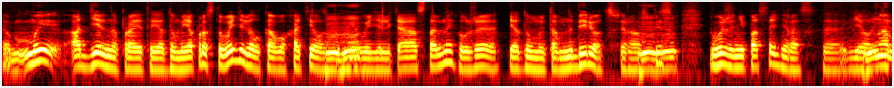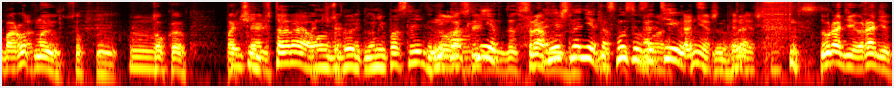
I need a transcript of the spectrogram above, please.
мы отдельно про это, я думаю. Я просто выделил, кого хотелось бы мне выделить, а остальных уже, я думаю, там наберется все равно список. Вы же не последний раз э, Ну, делаете. Наоборот, мы, собственно, М. только почали. вторая, он почали. же говорит, ну не последний. Ну, Ну, последний, нет, да, сразу конечно нет, а смысл Вот, затеиваться. Конечно, да. конечно. Ну, ради, ради,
